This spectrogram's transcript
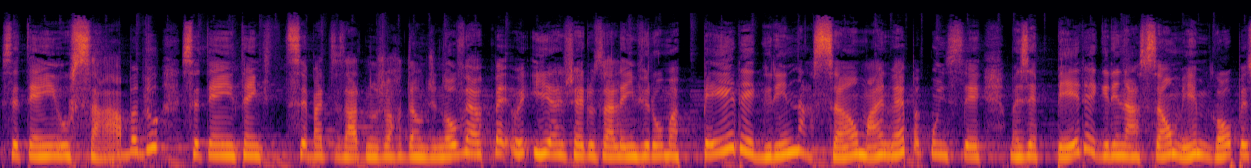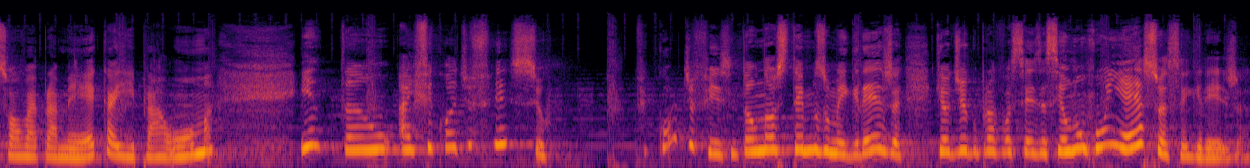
você tem o sábado, você tem, tem que ser batizado no Jordão de novo, e a Jerusalém virou uma peregrinação, mas não é para conhecer, mas é peregrinação mesmo, igual o pessoal vai para Meca e para Roma. Então, aí ficou difícil. Ficou difícil. Então, nós temos uma igreja que eu digo para vocês assim: eu não conheço essa igreja.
